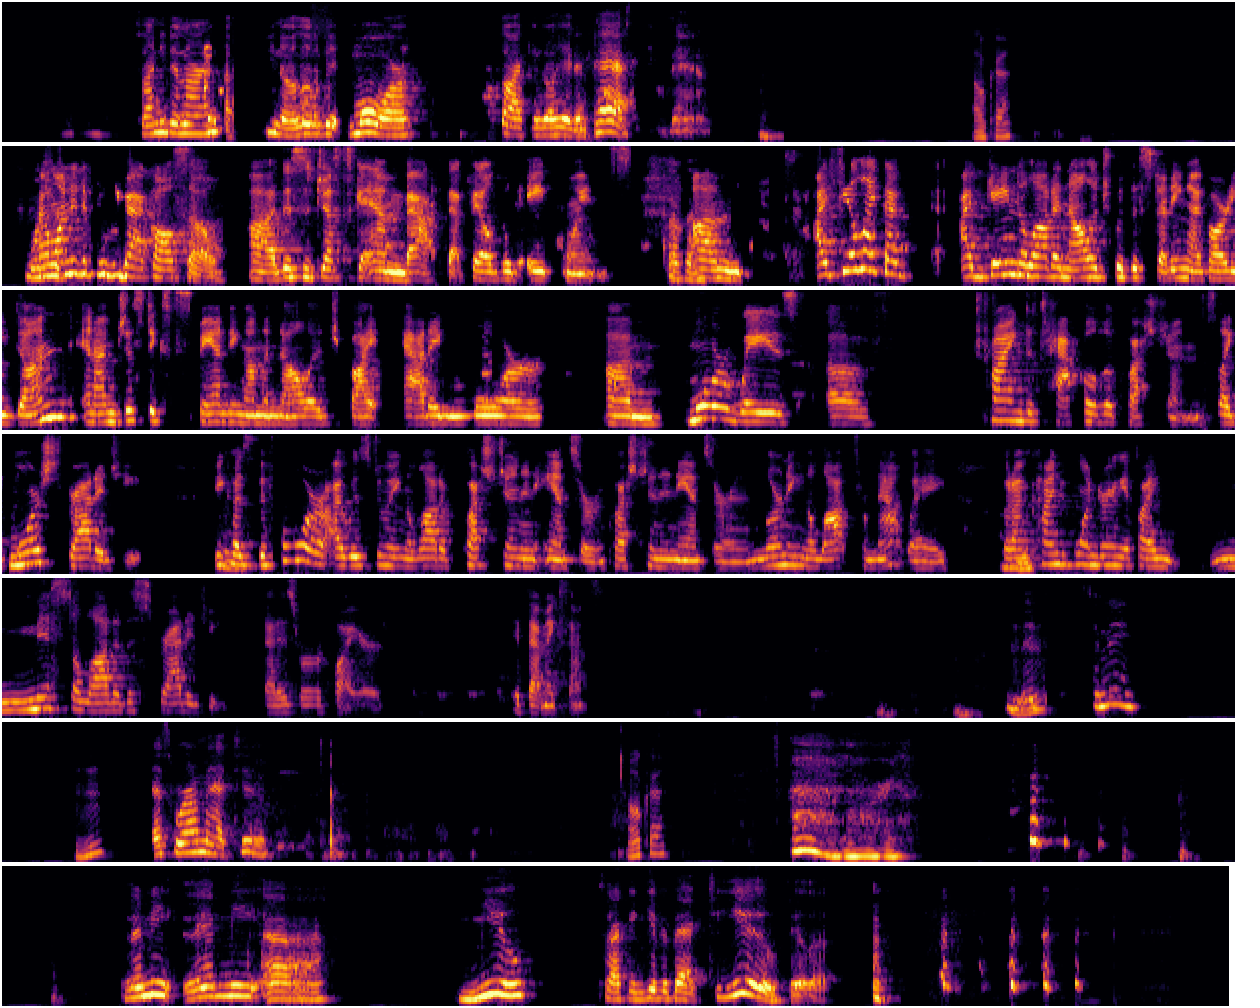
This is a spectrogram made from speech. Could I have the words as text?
So I need to learn, you know, a little bit more so I can go ahead and pass the exam. Okay. What's I your- wanted to piggyback also. Uh, this is Jessica M. back that failed with eight points. okay. Um, I feel like I've, I've gained a lot of knowledge with the studying I've already done, and I'm just expanding on the knowledge by adding more, um, more ways of trying to tackle the questions, like more strategy. Because before I was doing a lot of question and answer and question and answer and learning a lot from that way. But I'm kind of wondering if I missed a lot of the strategy that is required, if that makes sense. It makes sense to me. Mhm. That's where I'm at too. Okay. Oh Lord. let me let me uh mute so I can give it back to you, Philip.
